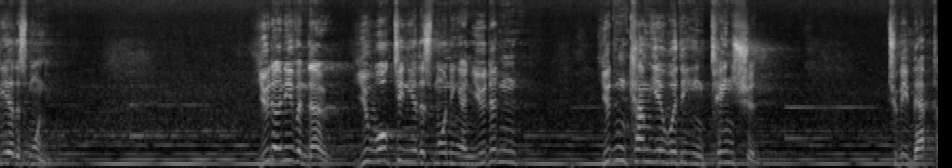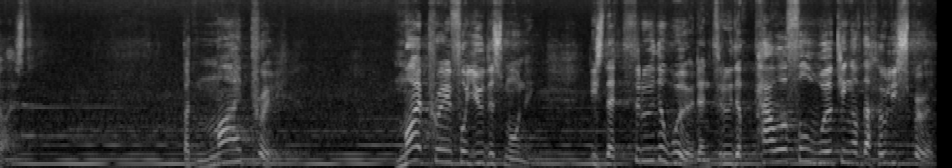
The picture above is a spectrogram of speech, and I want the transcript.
here this morning. You don't even know. You walked in here this morning and you didn't you didn't come here with the intention to be baptized. But my prayer, my prayer for you this morning is that through the word and through the powerful working of the Holy Spirit,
